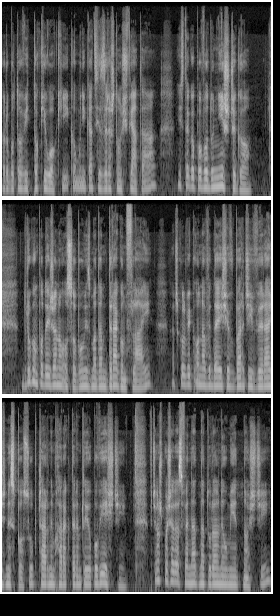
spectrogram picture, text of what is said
robotowi Tokiwoki, komunikację z resztą świata i z tego powodu niszczy go. Drugą podejrzaną osobą jest Madame Dragonfly, aczkolwiek ona wydaje się w bardziej wyraźny sposób czarnym charakterem tej opowieści. Wciąż posiada swe nadnaturalne umiejętności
